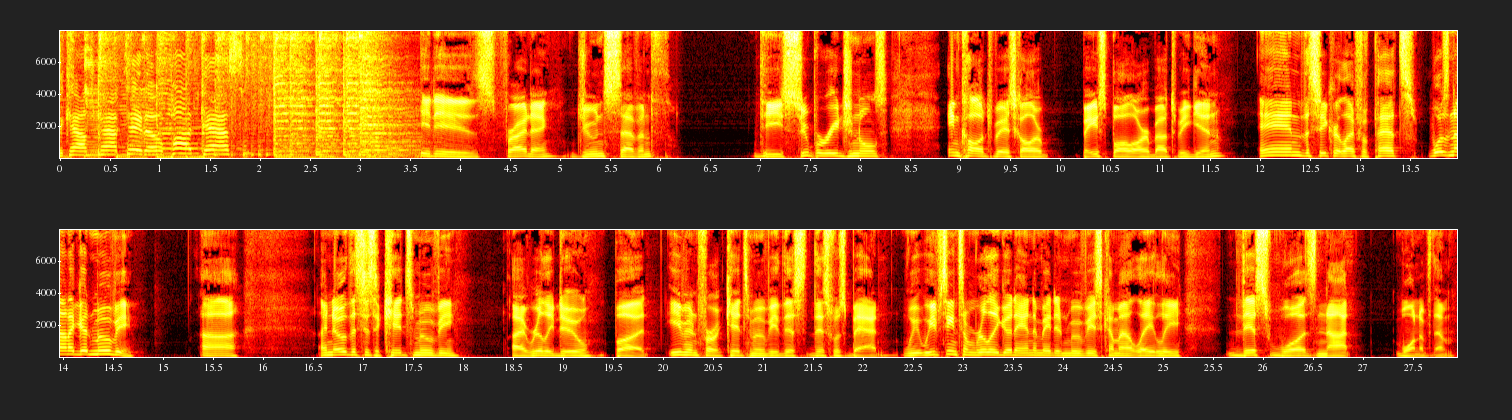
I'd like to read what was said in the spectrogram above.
It's the Couch Potato Podcast. It is Friday, June 7th. The Super Regionals in college baseball are, baseball are about to begin, and The Secret Life of Pets was not a good movie. Uh, I know this is a kids movie. I really do, but even for a kids movie, this this was bad. We we've seen some really good animated movies come out lately. This was not one of them.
